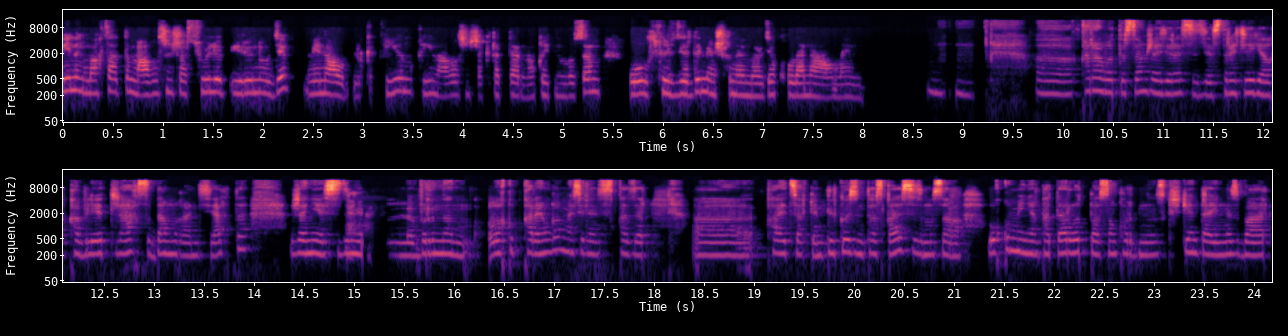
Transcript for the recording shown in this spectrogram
менің мақсатым ағылшынша сөйлеп үйрену деп мен ал қиын қиын ағылшынша кітаптарын оқитын болсам ол сөздерді мен шын өмірде қолдана алмаймын. Мхм ә, қарап отырсам жазира сізде стратегиялық қабілет жақсы дамыған сияқты. Және сізді мен бұрыннан оқып қараймын ғой мәселен сіз қазір ыыы қалай айтсақ екен тіл тасқа сіз мысалға оқуменен қатар отбасын құрдыңыз кішкентайыңыз бар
